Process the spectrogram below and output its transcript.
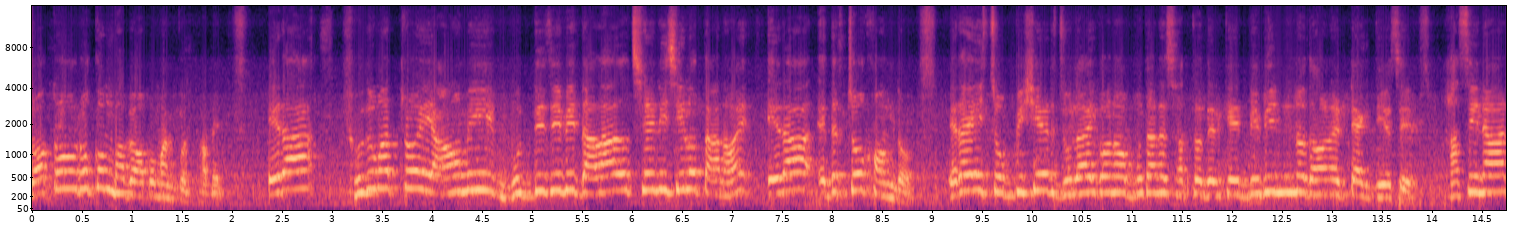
যত রকম ভাবে অপমান করতে হবে, এরা শুধুমাত্র এই আওয়ামী বুদ্ধিজীবী দালাল শ্রেণি ছিল তা নয়, এরা এদের চোখ অন্ধ। এরা এই চব্বিশের জুলাই গণ অভ্যুত্থানের ছাত্রদেরকে বিভিন্ন ধরনের ট্যাগ দিয়েছে। হাসিনার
